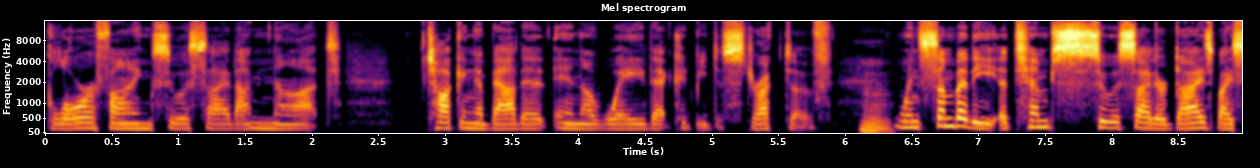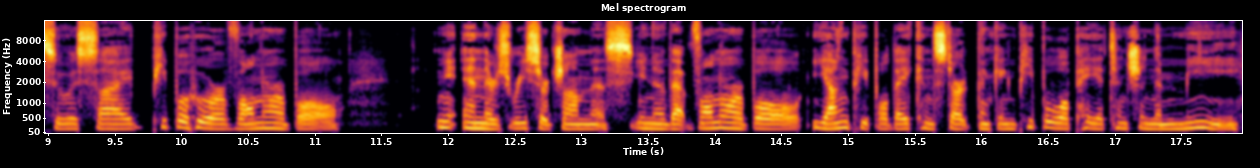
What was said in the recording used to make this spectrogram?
glorifying suicide. I'm not talking about it in a way that could be destructive. Hmm. When somebody attempts suicide or dies by suicide, people who are vulnerable, and there's research on this, you know, that vulnerable young people, they can start thinking people will pay attention to me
